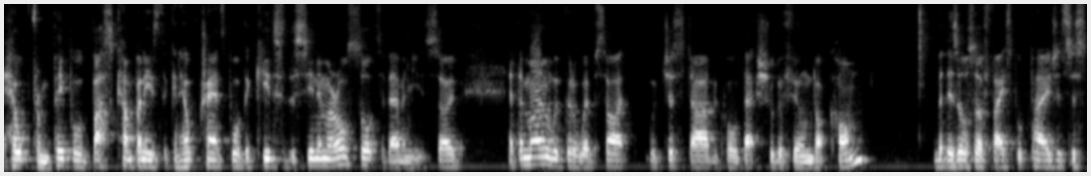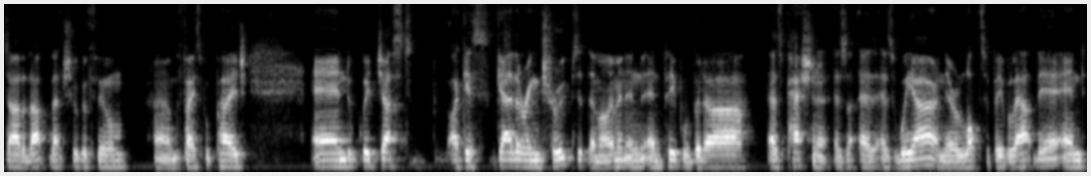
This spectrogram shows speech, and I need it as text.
help from people, bus companies that can help transport the kids to the cinema, all sorts of avenues. So at the moment, we've got a website we've just started called thatsugarfilm.com. But there's also a Facebook page that's just started up, That Sugar Film um, the Facebook page, and we're just, I guess, gathering troops at the moment and, and people that are as passionate as, as, as we are, and there are lots of people out there, and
